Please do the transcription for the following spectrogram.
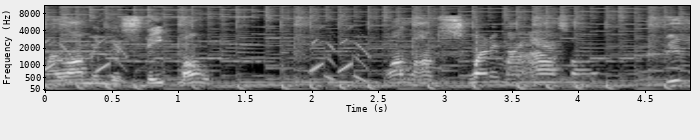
While I'm in this state, bro? While I'm sweating my ass off? Really?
